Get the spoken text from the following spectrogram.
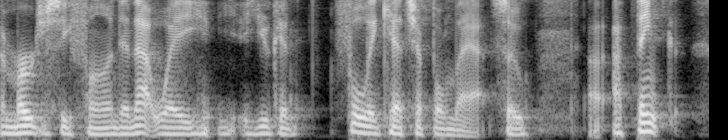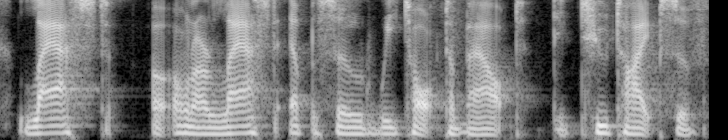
emergency fund. And that way you can fully catch up on that. So I think last uh, on our last episode, we talked about the two types of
